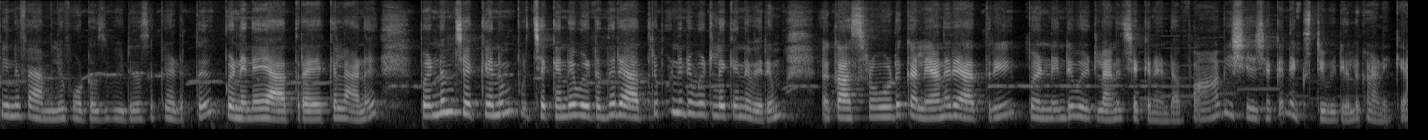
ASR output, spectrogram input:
പിന്നെ ഫാമിലി ഫോട്ടോസ് വീഡിയോസ് ഒക്കെ എടുത്ത് പെണ്ണിനെ യാത്രയക്കലാണ്. പെണ്ണും ചെക്കനും ചെക്കന്റെ വീട്ടിൽ നിന്ന് രാത്രി പെണ്ണിന്റെ വീട്ടിലേക്ക് തന്നെ വരും. കാസർഗോഡ് കല്യാണ രാത്രി പെണ്ണിന്റെ വീട്ടിലാണ് ചെക്കനുണ്ട് അപ്പോൾ ആ വിശേഷമൊക്കെ നെക്സ്റ്റ് വീഡിയോയിൽ കാണിക്കാം.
